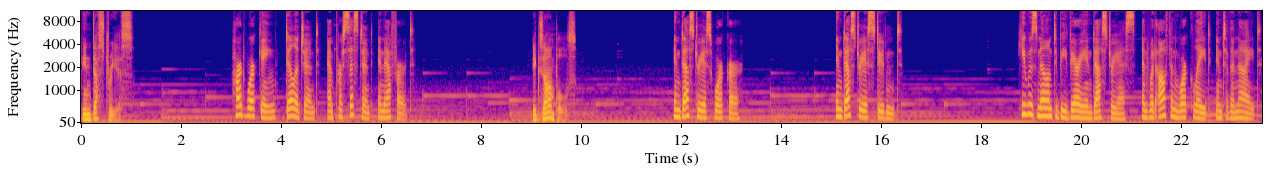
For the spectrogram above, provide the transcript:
Industrious Hardworking, diligent, and persistent in effort. Examples Industrious worker. Industrious student. He was known to be very industrious and would often work late into the night.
